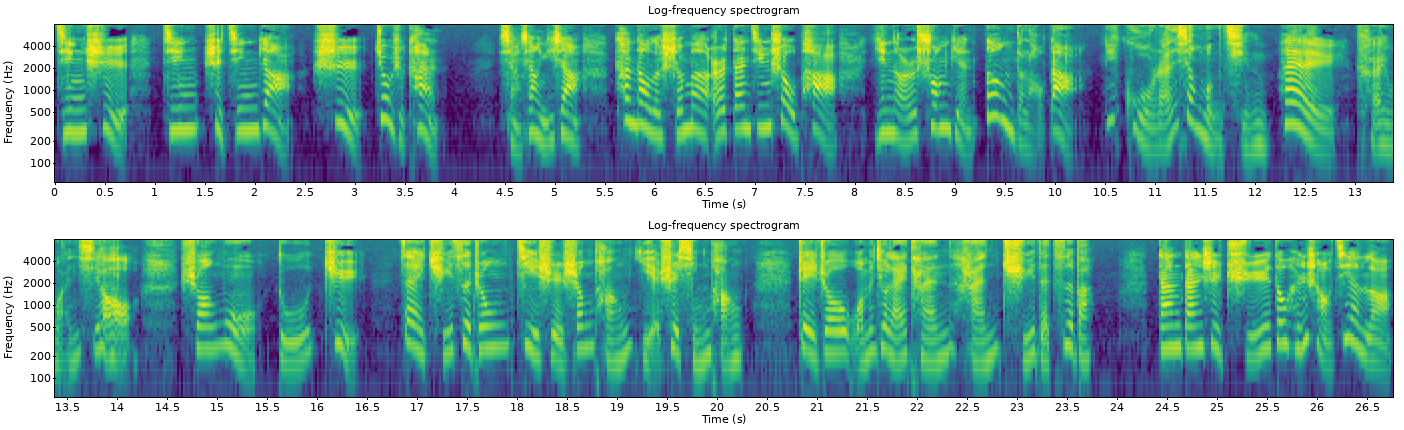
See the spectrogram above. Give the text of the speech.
惊视，惊是惊讶，视就是看。想象一下，看到了什么而担惊受怕，因而双眼瞪得老大。你果然像猛禽。嘿，开玩笑。双目读句，在渠字中既是声旁也是形旁。这周我们就来谈含“渠”的字吧。单单是“渠”都很少见了，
